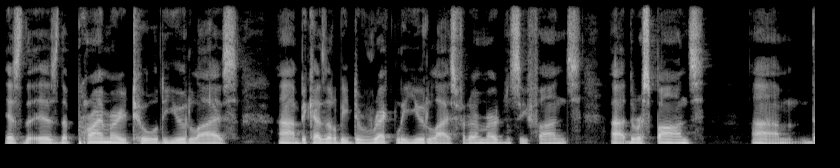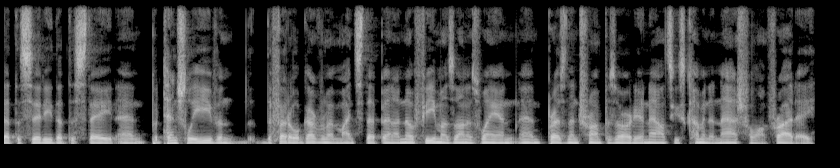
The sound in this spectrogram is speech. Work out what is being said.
is the is the primary tool to utilize uh, because it'll be directly utilized for the emergency funds uh, the response um, that the city, that the state, and potentially even the federal government might step in. I know FEMA's on his way, and, and President Trump has already announced he's coming to Nashville on Friday.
